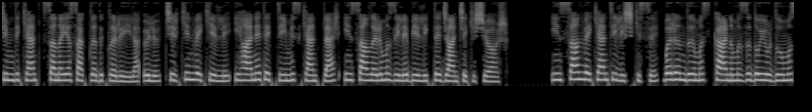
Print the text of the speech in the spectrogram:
şimdi kent, sana yasakladıklarıyla, ölü, çirkin ve kirli, ihanet ettiğimiz kentler, insanlarımız ile birlikte can çekişiyor. İnsan ve kent ilişkisi, barındığımız, karnımızı doyurduğumuz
